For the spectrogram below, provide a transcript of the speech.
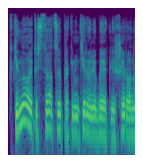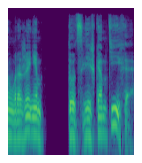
В кино эту ситуацию прокомментировали бы клишированным выражением «тут слишком тихо».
